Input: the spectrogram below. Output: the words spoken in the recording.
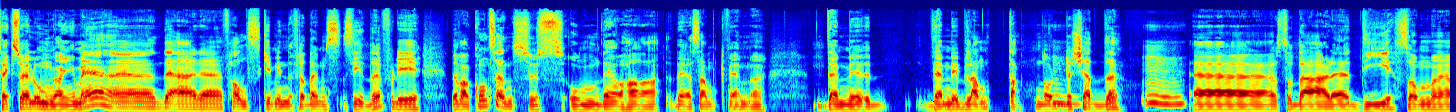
seksuell omgang med, eh, det er eh, falske minner fra dems side, fordi det var konsensus om det å ha det samkvemmet dem, dem iblant, da, når det skjedde. Mm. Eh, så da er det de som eh,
